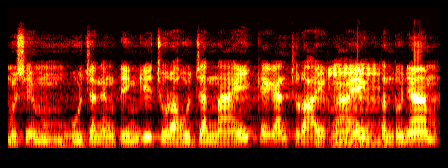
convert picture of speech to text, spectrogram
musim hujan yang tinggi, curah hujan naik ya kan, curah air naik, tentunya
